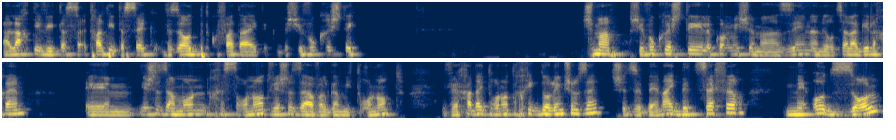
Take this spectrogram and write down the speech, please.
הלכתי והתחלתי להתעסק, וזה עוד בתקופת ההייטק, בשיווק רשתי. תשמע, שיווק רשתי, לכל מי שמאזין, אני רוצה להגיד לכם, יש לזה המון חסרונות ויש לזה אבל גם יתרונות, ואחד היתרונות הכי גדולים של זה, שזה בעיניי בית ספר מאוד זול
